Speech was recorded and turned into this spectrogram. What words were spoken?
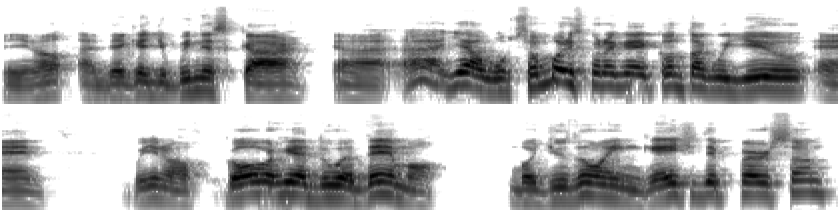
you know, and they get your business card. Uh, ah, yeah, well, somebody's gonna get in contact with you, and you know, go over here do a demo, but you don't engage the person,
